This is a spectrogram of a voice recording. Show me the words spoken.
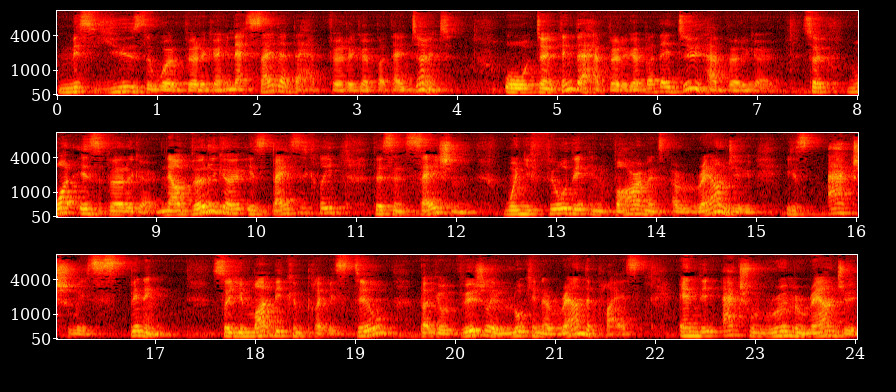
misuse the word vertigo and they say that they have vertigo, but they don't. Or don't think they have vertigo, but they do have vertigo. So, what is vertigo? Now, vertigo is basically the sensation when you feel the environment around you is actually spinning. So you might be completely still, but you're visually looking around the place, and the actual room around you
